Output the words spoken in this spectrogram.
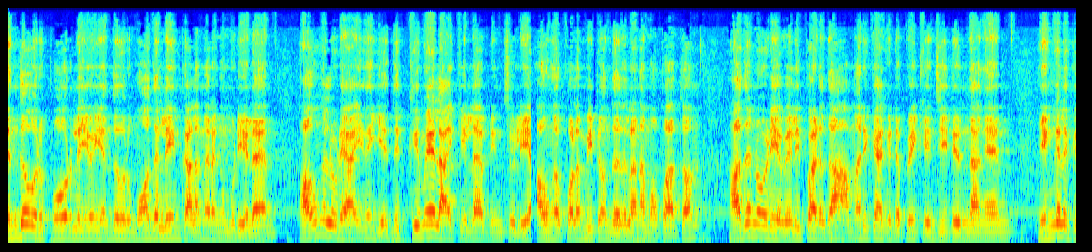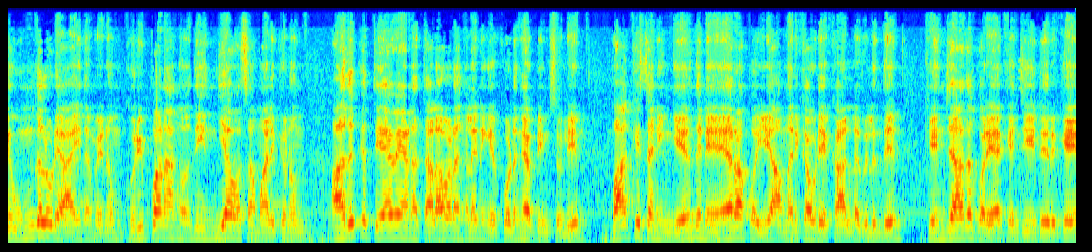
எந்த ஒரு போர்லையோ எந்த ஒரு மோதல்லையும் களமிறங்க முடியலை. அவங்களுடைய ஆயுதம் எதுக்குமே லாக்கில்லை அப்படின்னு சொல்லி அவங்க புலம்பிட்டு வந்ததெல்லாம் நம்ம பார்த்தோம். அதனுடைய வெளிப்பாடு தான் அமெரிக்கா கிட்ட போய் கெஞ்சிட்டு இருந்தாங்க. எங்களுக்கு உங்களுடைய ஆயுதம் வேணும். குறிப்பாக நாங்கள் வந்து இந்தியாவை சமாளிக்கணும். அதுக்கு தேவையான தளவாடங்களை நீங்கள் கொடுங்க அப்படின்னு சொல்லி பாகிஸ்தான் இங்கேருந்து நேராக போய் அமெரிக்காவுடைய காலில் விழுந்து கெஞ்சாத குறையாக கெஞ்சிக்கிட்டு இருக்கு.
